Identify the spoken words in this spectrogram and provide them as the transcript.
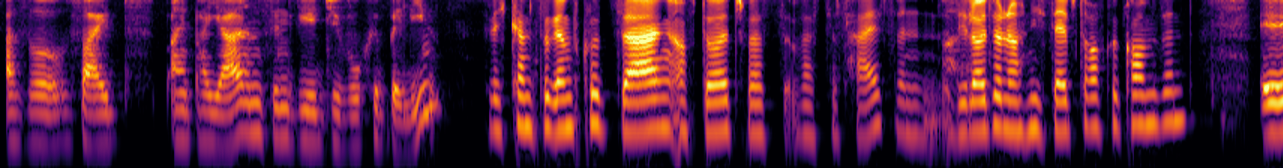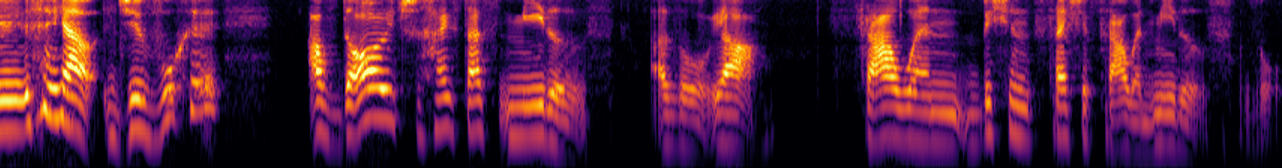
Also seit ein paar Jahren sind wir Djewuche Berlin. Vielleicht kannst du ganz kurz sagen auf Deutsch, was, was das heißt, wenn die Leute noch nicht selbst drauf gekommen sind? Äh, ja, Dziewuche auf Deutsch heißt das Mädels. Also ja, Frauen, ein bisschen freche Frauen, Mädels. So.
